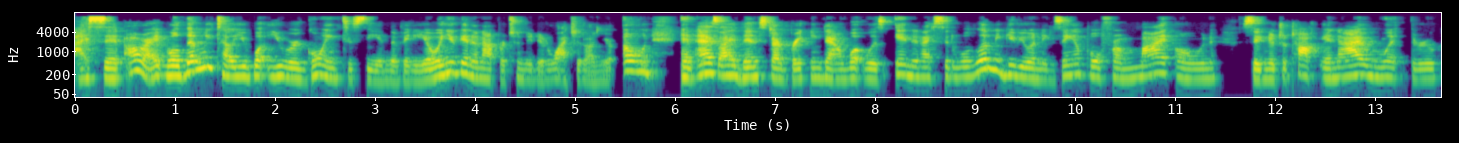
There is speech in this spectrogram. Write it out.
I said, All right, well, let me tell you what you were going to see in the video, and you get an opportunity to watch it on your own. And as I then start breaking down what was in it, I said, Well, let me give you an example from my own signature talk. And I went through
